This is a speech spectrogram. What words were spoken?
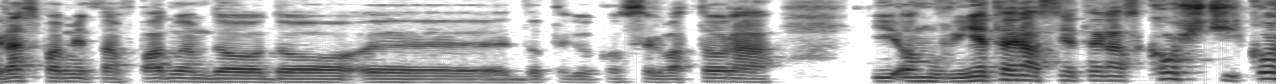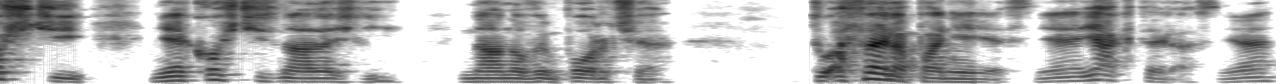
Raz pamiętam, wpadłem do, do, do tego konserwatora i on mówi, nie teraz, nie teraz, kości, kości, nie, kości znaleźli na Nowym Porcie. Tu afera, panie, jest, nie? Jak teraz, nie?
